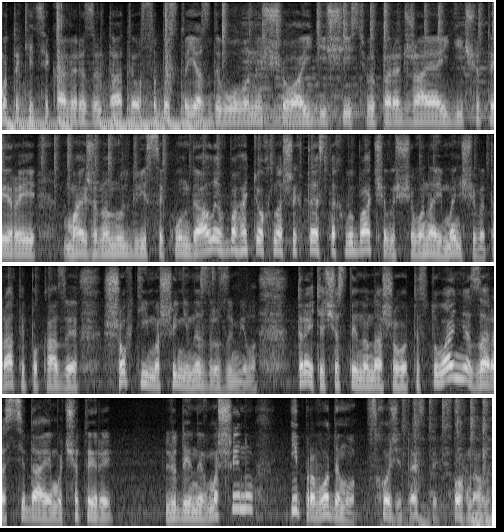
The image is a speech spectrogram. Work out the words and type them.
Маємо такі цікаві результати. Особисто я здивований, що ID6 випереджає ID4 майже на 0,2 секунди. Але в багатьох наших тестах ви бачили, що вона і менші витрати показує, що в тій машині не зрозуміло. Третя частина нашого тестування. Зараз сідаємо 4 людини в машину і проводимо схожі тести. Погнали.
